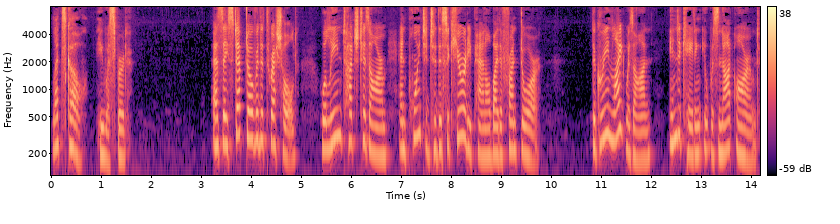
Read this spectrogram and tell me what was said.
Let's go, he whispered. As they stepped over the threshold, Walene touched his arm and pointed to the security panel by the front door. The green light was on, indicating it was not armed.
